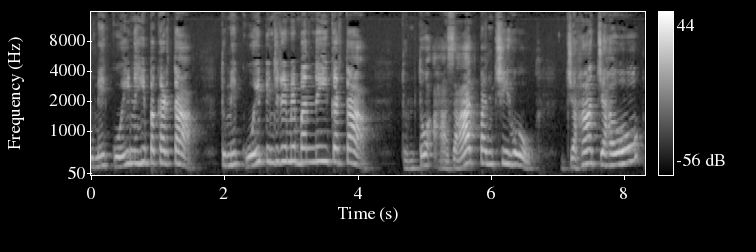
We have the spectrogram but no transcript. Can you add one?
तुम्हें कोई नहीं पकड़ता, तुम्हें कोई पिंजरे में बंद नहीं करता। तुम तो आज़ाद पंछी हो। जहाँ चाहो,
